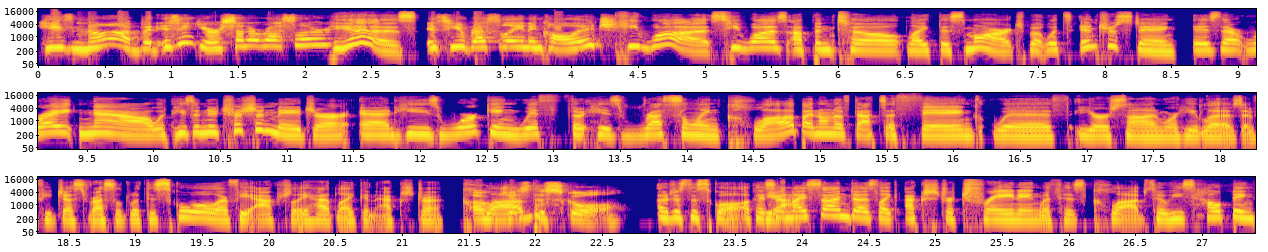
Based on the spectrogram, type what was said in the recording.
He's not, but isn't your son a wrestler? He is. is he wrestling in college? He was. He was up until like this March. But what's interesting is that right now he's a nutrition major and he's working with the, his wrestling club. I don't know if that's a thing with your son where he lives, if he just wrestled with his school or if he actually had like an extra club. Oh, just the school. Oh, just the school. Okay. Yeah. So my son does like extra training with his club. So he's helping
